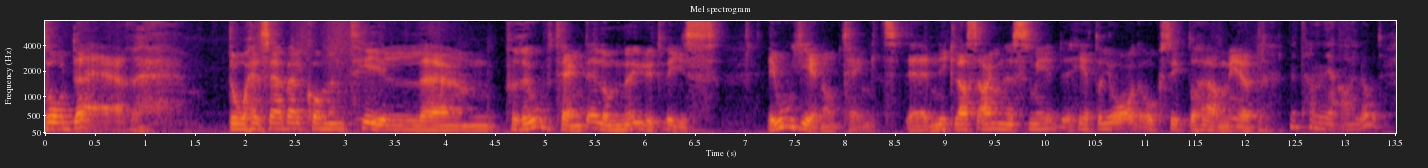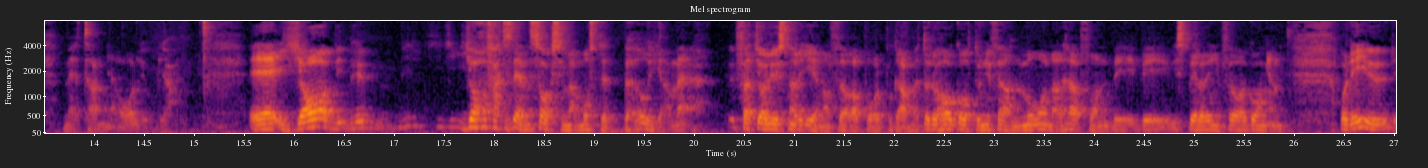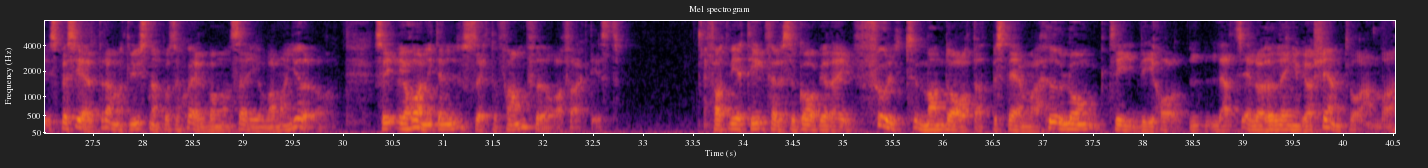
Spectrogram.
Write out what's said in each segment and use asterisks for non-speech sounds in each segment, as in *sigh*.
Sådär. Då hälsar jag välkommen till eh, provtänkt eller möjligtvis ogenomtänkt. Eh, Niklas Agnesmed heter jag och sitter här med Med Tanja Arlod. med Tanja Arlod. Ja. Eh, ja, jag har faktiskt en sak som jag måste börja med. För att jag lyssnade igenom förra poddprogrammet och det har gått ungefär en månad här från vi, vi, vi spelade in förra gången. Och det är ju speciellt det där med att lyssna på sig själv, vad man säger och vad man gör. Så jag har en liten ursäkt att framföra faktiskt. För att vid ett tillfälle så gav jag dig fullt mandat att bestämma hur lång tid vi har lärt, eller hur länge vi har känt varandra.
